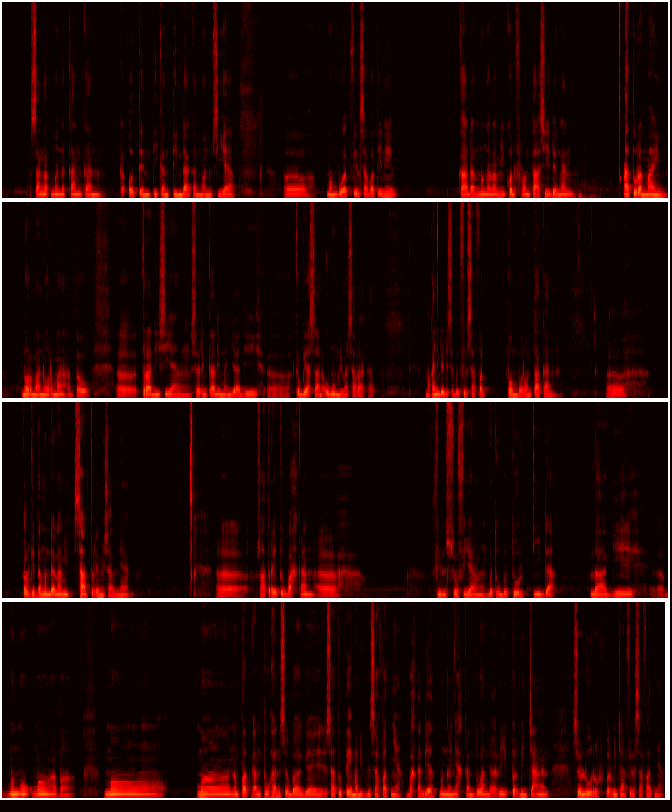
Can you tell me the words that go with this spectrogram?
sangat menekankan keotentikan tindakan manusia uh, membuat filsafat ini kadang mengalami konfrontasi dengan aturan main norma-norma atau uh, tradisi yang sering kali menjadi uh, kebiasaan umum di masyarakat. Makanya dia disebut filsafat pemberontakan. Uh, kalau kita mendalami Sartre misalnya, uh, Sartre itu bahkan uh, filsuf yang betul-betul tidak lagi uh, meng, me, apa, me, menempatkan Tuhan sebagai satu tema di filsafatnya. Bahkan dia mengenyahkan Tuhan dari perbincangan seluruh perbincangan filsafatnya.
